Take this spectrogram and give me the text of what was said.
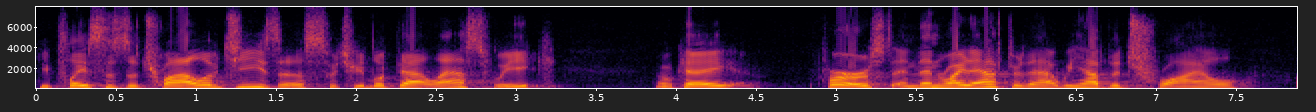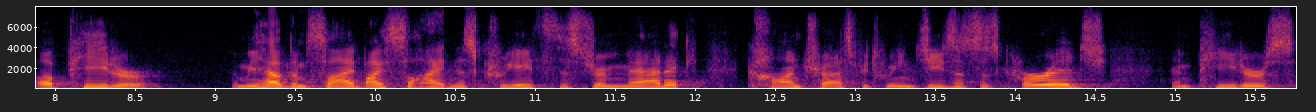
He places the trial of Jesus, which we looked at last week, okay, first, and then right after that, we have the trial of Peter. And we have them side by side. And this creates this dramatic contrast between Jesus' courage and Peter's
